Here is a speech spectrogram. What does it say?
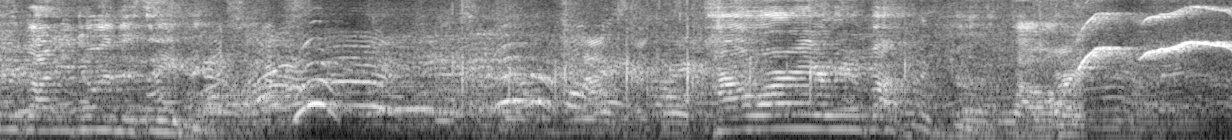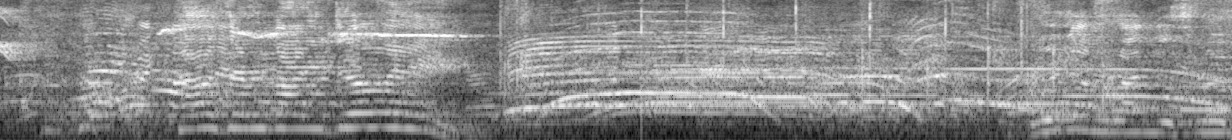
everybody doing this evening? How are everybody? How are everybody? How's everybody doing? We're gonna run this real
